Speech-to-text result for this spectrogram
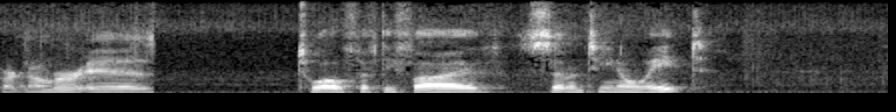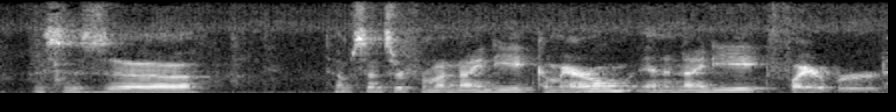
Part number is 1255 1708. This is a temp sensor from a 98 Camaro and a 98 Firebird.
